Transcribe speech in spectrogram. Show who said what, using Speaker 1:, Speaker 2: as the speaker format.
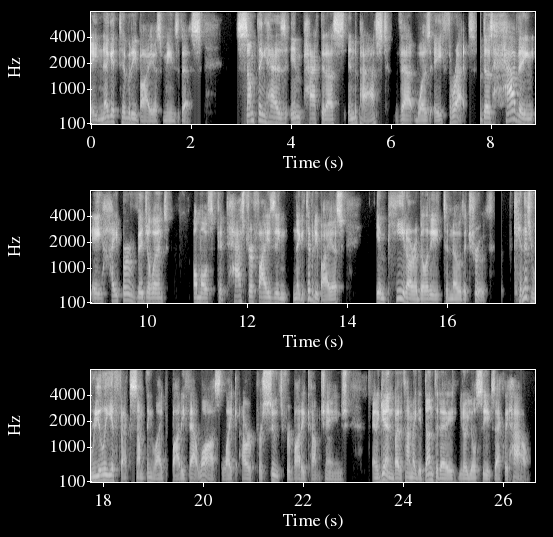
Speaker 1: A negativity bias means this something has impacted us in the past that was a threat. Does having a hyper vigilant, almost catastrophizing negativity bias impede our ability to know the truth? Can this really affect something like body fat loss, like our pursuits for body comp change? And again, by the time I get done today, you know, you'll see exactly how.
